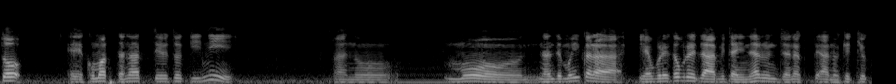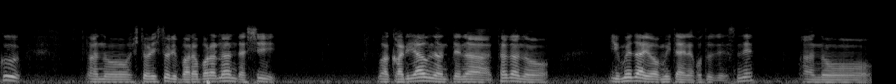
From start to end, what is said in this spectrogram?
と、え困ったなっていう時に、あのもう何でもいいから破れかぶれだみたいになるんじゃなくて、あの結局、あの一人一人バラバラなんだし、分かり合うなんてな、ただの夢だよみたいなことでですね、あの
